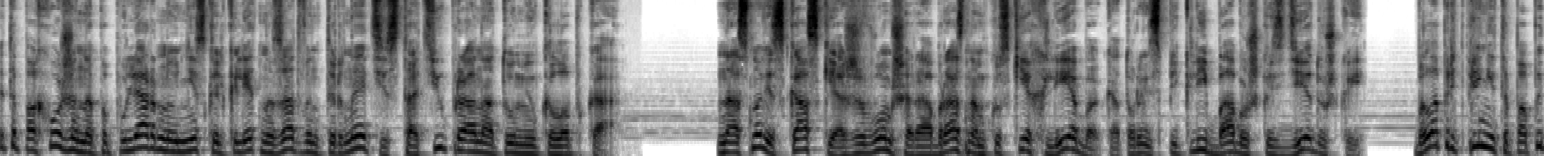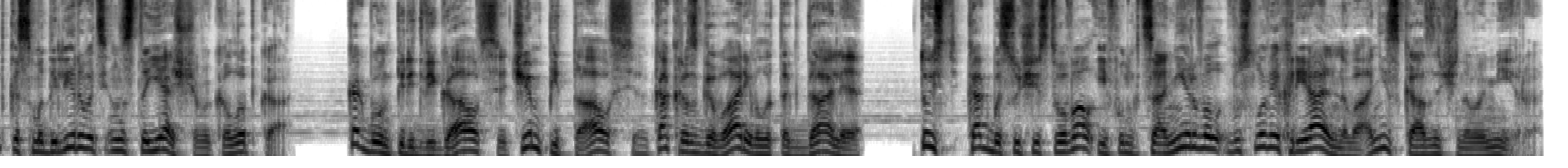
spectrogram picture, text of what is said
Это похоже на популярную несколько лет назад в интернете статью про анатомию колобка. На основе сказки о живом шарообразном куске хлеба, который испекли бабушка с дедушкой, была предпринята попытка смоделировать настоящего колобка. Как бы он передвигался, чем питался, как разговаривал и так далее. То есть, как бы существовал и функционировал в условиях реального, а не сказочного мира.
